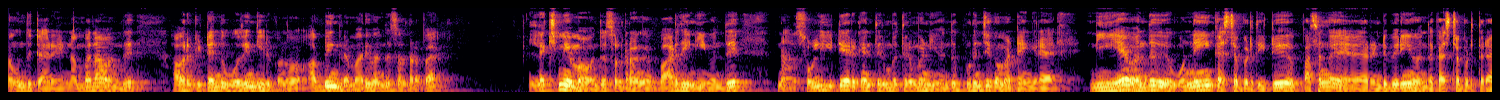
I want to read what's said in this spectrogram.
நவுந்துட்டார். நம்ம தான் வந்து அவர்கிட்டேருந்து ஒதுங்கி இருக்கணும் அப்படிங்கிற மாதிரி வந்து சொல்கிறப்ப லக்ஷ்மி அம்மா வந்து சொல்கிறாங்க பாரதி நீ வந்து நான் சொல்லிக்கிட்டே இருக்கேன் திரும்ப திரும்ப நீ வந்து புரிஞ்சுக்க மாட்டேங்கிற. நீ ஏன் வந்து உன்னையும் கஷ்டப்படுத்திட்டு பசங்க ரெண்டு பேரையும் வந்து கஷ்டப்படுத்துகிற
